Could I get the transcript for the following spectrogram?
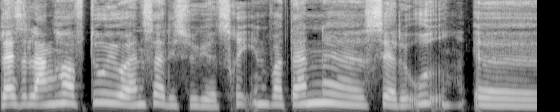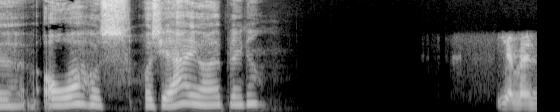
Lasse Langhoff, du er jo ansat i psykiatrien. Hvordan øh, ser det ud øh, over hos, hos jer i øjeblikket? Jamen,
